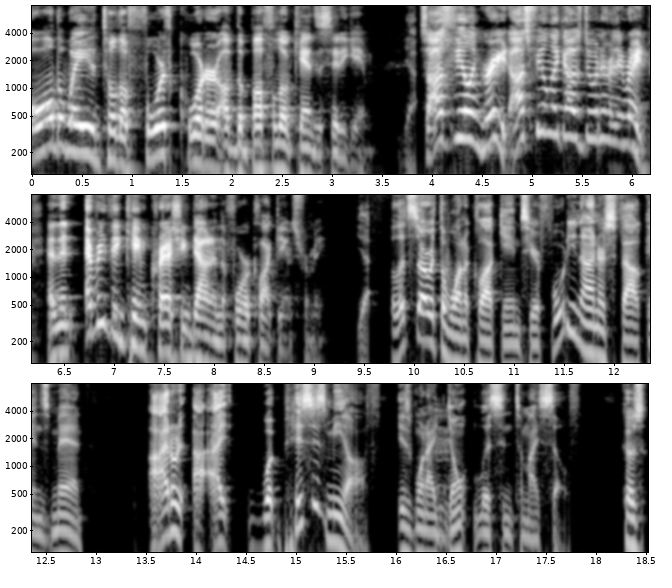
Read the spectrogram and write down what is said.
all the way until the fourth quarter of the Buffalo Kansas City game. Yeah. So I was feeling great. I was feeling like I was doing everything right. And then everything came crashing down in the four o'clock games for me. Yeah. But let's start with the one o'clock games here. 49ers Falcons, man. I don't I, I what pisses me off is when I don't listen to myself. Because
